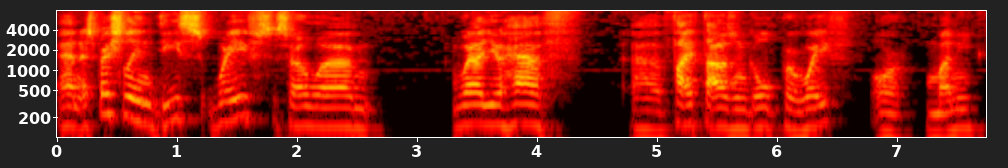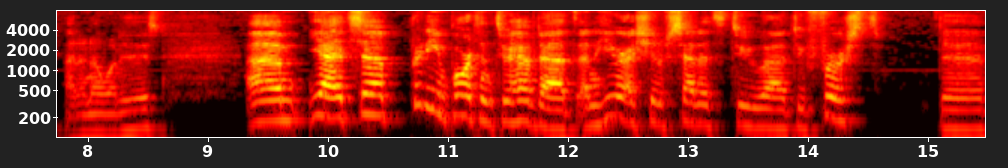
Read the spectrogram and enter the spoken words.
And especially in these waves, so um, where you have uh, 5000 gold per wave, or money, I don't know what it is. Um, yeah, it's uh, pretty important to have that. And here I should have set it to uh, to first the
